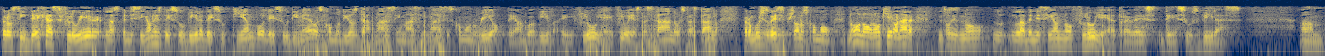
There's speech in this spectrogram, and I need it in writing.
Pero si dejas fluir las bendiciones de su vida, de su tiempo, de su dinero, es como Dios da más y más y más. Es como un río de agua viva. Y fluye, fluye, estás dando, estás dando. Pero muchas veces personas como, no, no, no quiero nada. Entonces no, la bendición no fluye a través de sus vidas. Um,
